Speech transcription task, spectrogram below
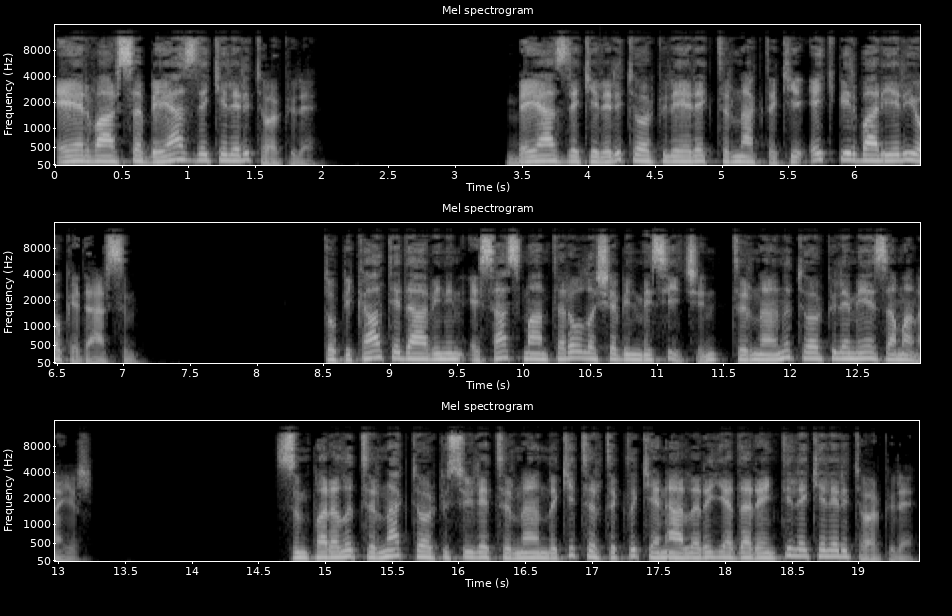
Eğer varsa beyaz lekeleri törpüle. Beyaz lekeleri törpüleyerek tırnaktaki ek bir bariyeri yok edersin. Topikal tedavinin esas mantara ulaşabilmesi için tırnağını törpülemeye zaman ayır. Zımparalı tırnak törpüsüyle tırnağındaki tırtıklı kenarları ya da renkli lekeleri törpüle.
